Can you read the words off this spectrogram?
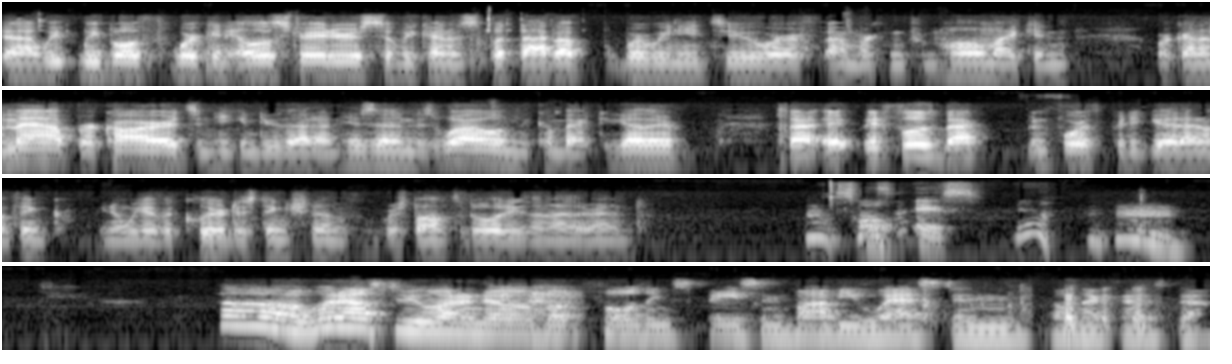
Uh, we, we both work in Illustrator, so we kind of split that up where we need to. Or if I'm working from home, I can work on a map or cards, and he can do that on his end as well, and we come back together. So it, it flows back and forth pretty good. I don't think you know we have a clear distinction of responsibilities on either end. Hmm, Sounds cool. nice. Yeah. Hmm. Oh, what else do we want to know about folding space and Bobby West and all that kind of stuff?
